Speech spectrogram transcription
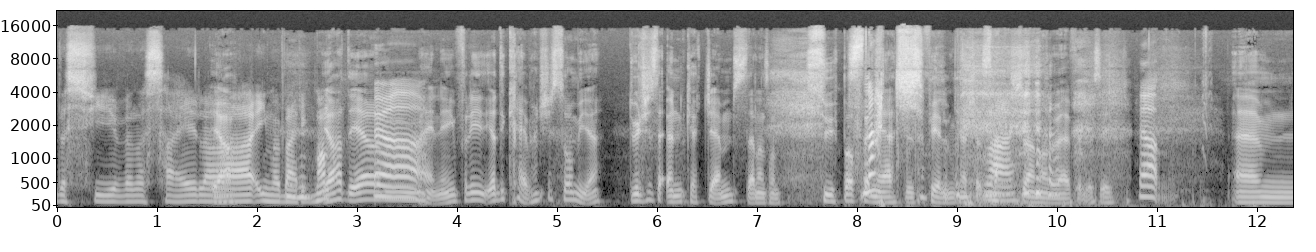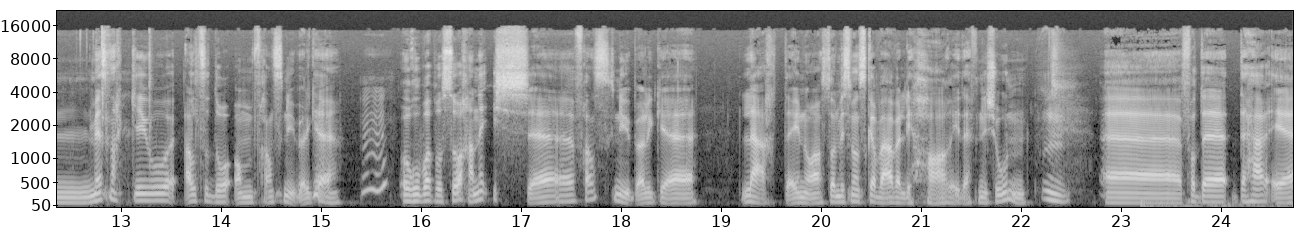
Det syvende seil av Ja. Ingmar Bergman. Ja, det er Ja. mening. Fordi ja, det krever kanskje så mye. Du vil ikke se Uncut Gems eller en sånn superfrenetisk film. kanskje. Snatch når du er fyllesyk. Ja. Um, vi snakker jo altså da om Frans Nybølge. Og Robert Brousseau han er ikke fransk nybølge, lærte jeg nå. Sånn hvis man skal være veldig hard i definisjonen. Mm. Uh, for det, det her er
